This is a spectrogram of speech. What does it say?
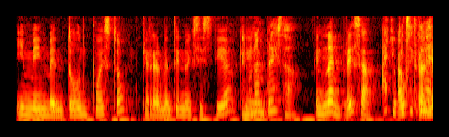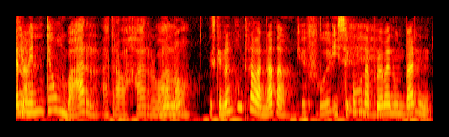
Y me inventó un puesto que realmente no existía. ¿En que- una empresa? En una empresa Ah, yo pensé que australiana. vente a un bar a trabajar o No, algo. no. Es que no encontraba nada. Qué fuerte. Hice como una prueba en un bar y,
